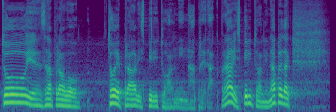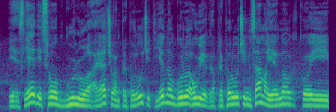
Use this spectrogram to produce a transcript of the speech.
to je zapravo to je pravi spiritualni napredak. Pravi spiritualni napredak je slijediti svog gurua, ja ću vam preporučiti jednog gurua, uvijek ga preporučim, samo jednog koji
